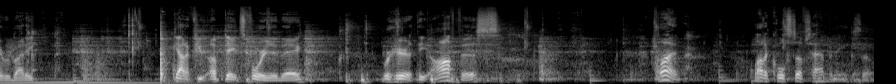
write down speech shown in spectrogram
everybody. Got a few updates for you today. We're here at the office, but a lot of cool stuff's happening. So,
